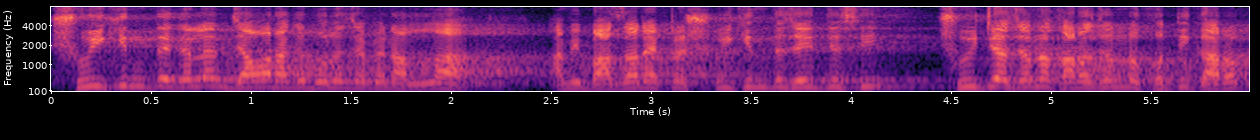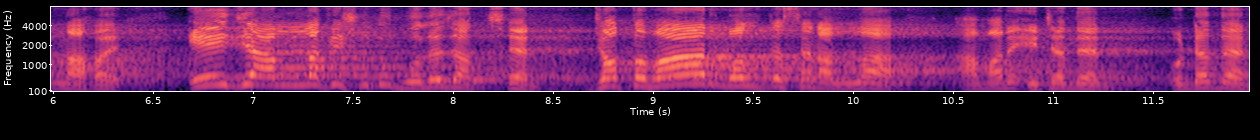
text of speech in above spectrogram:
সুই কিনতে গেলেন, যাওয়ার আগে বলে যাবেন, আল্লাহ, আমি বাজারে একটা সুই কিনতে যাইতেছি, সুইটা যেন কারোর জন্য ক্ষতিকারক না হয়। এই যে আল্লাহকে শুধু বলে যাচ্ছেন, যতবার বলতেছেন, আল্লাহ আমার এটা দেন ওটা দেন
